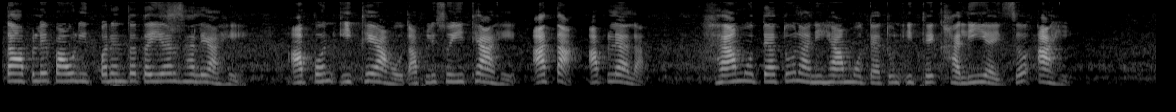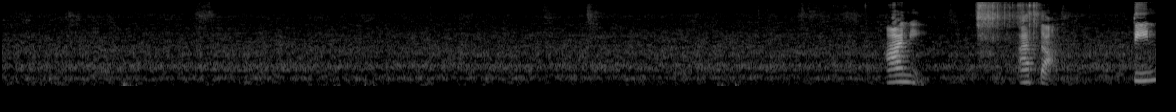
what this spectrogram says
आता आपले पाऊल इथपर्यंत तयार झाले आहे. आपण इथे आहोत आपली सुई इथे आहे. आता आपल्याला ह्या मोत्यातून आणि ह्या मोत्यातून इथे खाली यायचं आहे. आणि आता तीन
